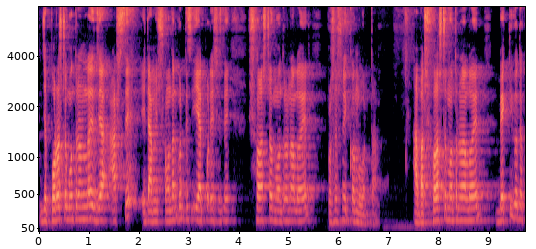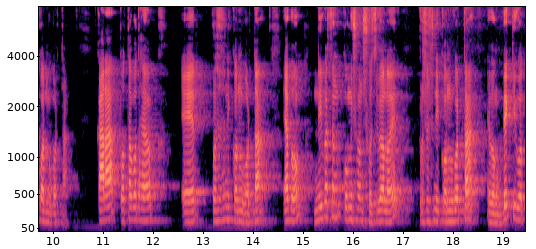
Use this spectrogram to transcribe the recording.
যে পররাষ্ট্র মন্ত্রণালয়ে যে আসছে, এটা আমি সমাধান করতেছি, এরপরে এসেছে স্বরাষ্ট্র মন্ত্রণালয়ের প্রশাসনিক কর্মকর্তা। আবার স্বরাষ্ট্র মন্ত্রণালয়ের ব্যক্তিগত কর্মকর্তা। কারা? তত্ত্বাবধায়ক এর প্রশাসনিক কর্মকর্তা এবং নির্বাচন কমিশন সচিবালয়ের প্রশাসনিক কর্মকর্তা এবং ব্যক্তিগত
